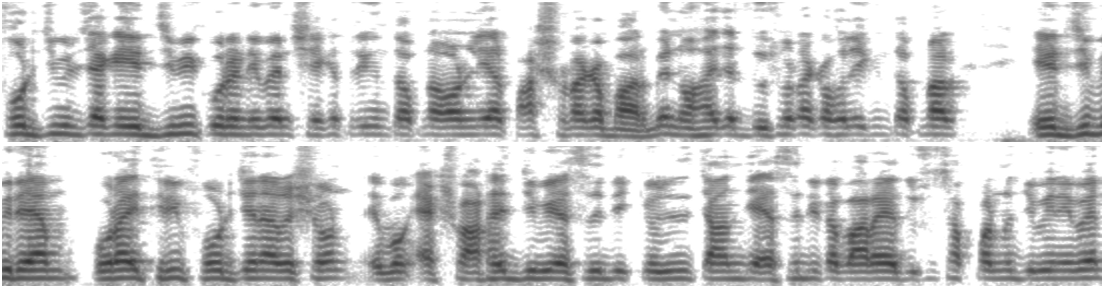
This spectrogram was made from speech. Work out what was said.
ফোর জিবির জায়গায় এইট জিবি করে নেবেন, সেক্ষেত্রে কিন্তু আপনার অনলি আর পাঁচশো টাকা বাড়বে। ন হাজার দুশো টাকা হলে কিন্তু আপনার eight GB RAM core i three four generation এবং একশো আঠাশ জিবি এসএসডি কেউ যদি চান যে এসএসডিটা বাড়ায় দুশো ছাপ্পান্ন জিবি নেবেন,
